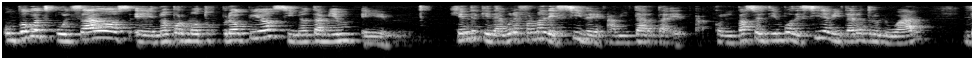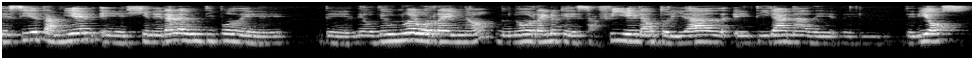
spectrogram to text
un poco expulsados eh, no por motus propios, sino también eh, gente que de alguna forma decide habitar, eh, con el paso del tiempo decide habitar otro lugar, decide también generar algún tipo de, de, un nuevo reino, de un nuevo reino que desafíe la autoridad tirana de, Dios.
